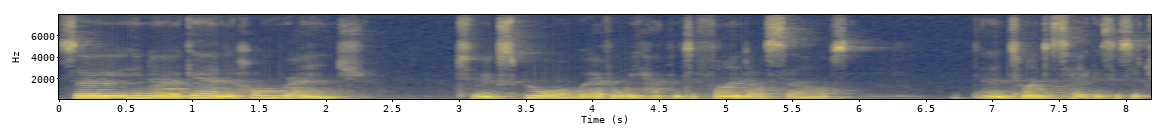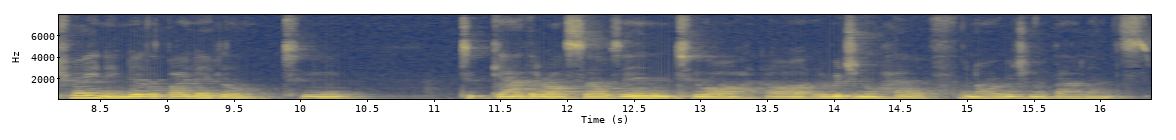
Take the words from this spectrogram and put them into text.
So, you know, again, a whole range to explore wherever we happen to find ourselves and to undertake this as a training little by little to to gather ourselves into our, our original health and our original balance.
